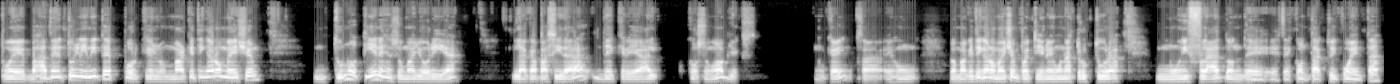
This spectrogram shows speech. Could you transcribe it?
pues vas a tener tu límite porque los marketing automation tú no tienes en su mayoría la capacidad de crear custom objects. ¿Ok? O sea, es un, los marketing automation pues tienen una estructura muy flat donde este es contacto y cuenta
